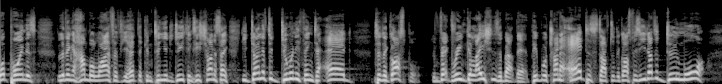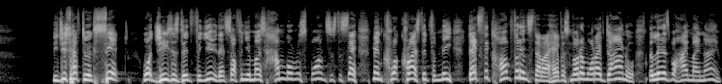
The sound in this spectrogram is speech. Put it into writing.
What point is living a humble life if you have to continue to do things? He's trying to say you don't have to do anything to add to the gospel. In fact, read Galatians about that. People are trying to add to stuff to the gospel. So you don't have to do more. You just have to accept what Jesus did for you. That's often your most humble response is to say, Man, what Christ did for me, that's the confidence that I have. It's not in what I've done or the letters behind my name.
